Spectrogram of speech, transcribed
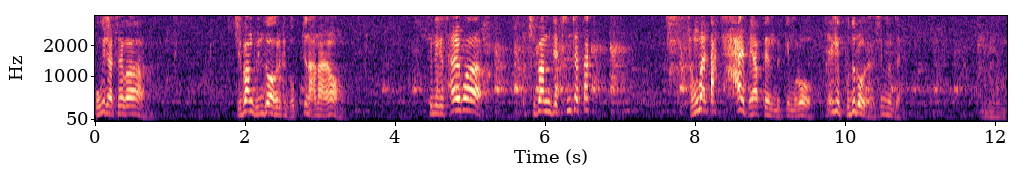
고기 자체가 지방 빈도가 그렇게 높진 않아요. 근데 이게 살과 지방제 진짜 딱 정말 딱 잘 배합된 느낌으로 되게 부드러워요 씹는데. 음.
